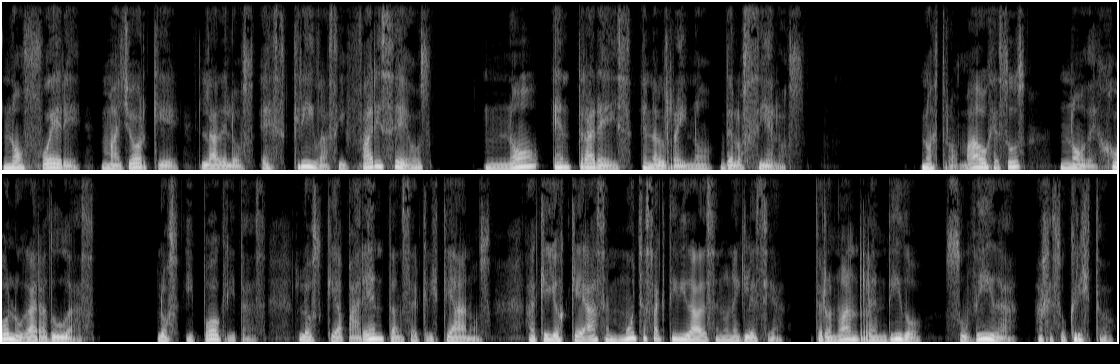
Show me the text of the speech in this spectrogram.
no fuere mayor que la de los escribas y fariseos, no entraréis en el reino de los cielos. Nuestro amado Jesús no dejó lugar a dudas. Los hipócritas, los que aparentan ser cristianos, aquellos que hacen muchas actividades en una iglesia, pero no han rendido su vida a Jesucristo,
